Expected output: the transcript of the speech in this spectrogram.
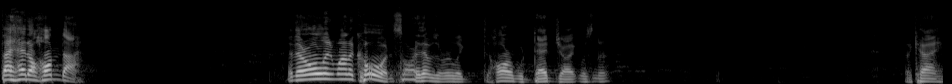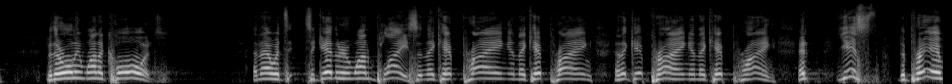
They had a Honda. And they're all in one accord. Sorry, that was a really horrible dad joke, wasn't it? Okay. But they're all in one accord. And they were t- together in one place and they kept praying and they kept praying and they kept praying and they kept praying. And yes, the prayer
